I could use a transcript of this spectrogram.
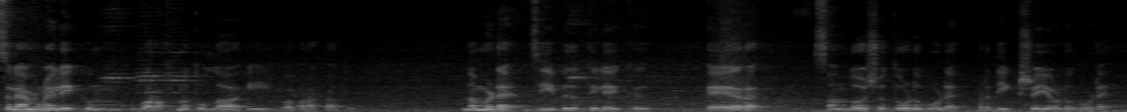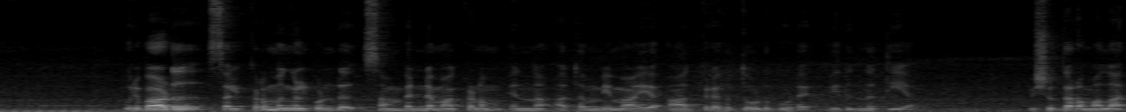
അസ്സാം വലൈക്കും വറഹമത്തല്ലാഹി വബർക്കാത്തു നമ്മുടെ ജീവിതത്തിലേക്ക് ഏറെ സന്തോഷത്തോടുകൂടെ പ്രതീക്ഷയോടുകൂടെ ഒരുപാട് സൽക്രമങ്ങൾ കൊണ്ട് സമ്പന്നമാക്കണം എന്ന അധമ്യമായ ആഗ്രഹത്തോടുകൂടെ വിരുന്നെത്തിയ വിശുദ്ധ റമലാൻ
